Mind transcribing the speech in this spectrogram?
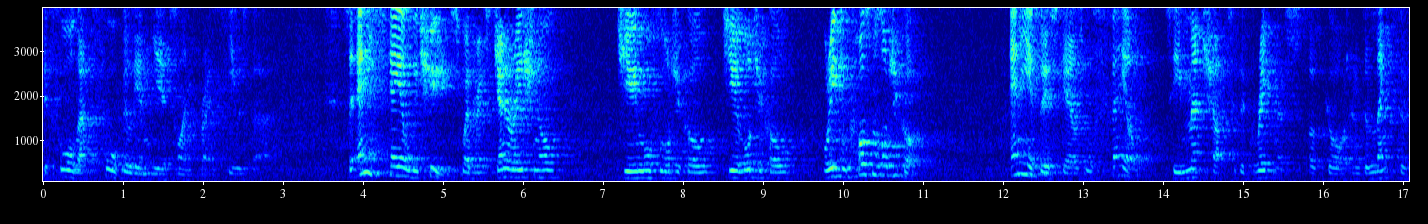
Before that 4 billion year time frame, he was there. So any scale we choose, whether it's generational, geomorphological, geological, or even cosmological, any of those scales will fail to match up to the greatness of God and the length of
